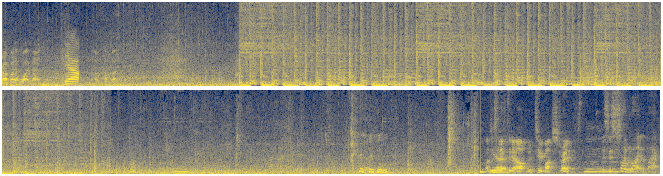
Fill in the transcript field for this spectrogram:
I'll around by that white van, Yeah. and I'll come back. I just lifted it up with too much strength. This is so light at the back.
